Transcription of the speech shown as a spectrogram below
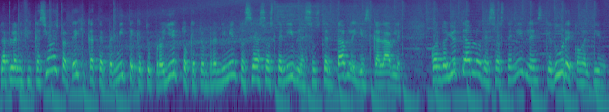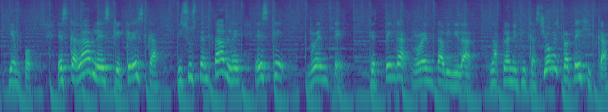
La planificación estratégica te permite que tu proyecto, que tu emprendimiento sea sostenible, sustentable y escalable. Cuando yo te hablo de sostenible es que dure con el tiempo, escalable es que crezca y sustentable es que rente, que tenga rentabilidad. La planificación estratégica,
